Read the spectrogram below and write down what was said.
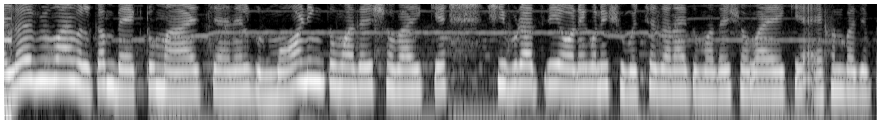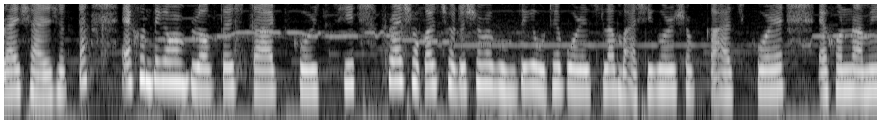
Hello everyone, welcome back to my channel. Good morning তোমাদের সবাইকে। শিবরাত্রি অনেক অনেক শুভেচ্ছা জানাই তোমাদের সবাইকে। এখন বাজে প্রায় সাড়ে সাতটা। এখন থেকে আমার ব্লগটা স্টার্ট করছি। প্রায় সকাল ছটার সময় ঘুম থেকে উঠে পড়েছিলাম, বাসি ঘরে সব কাজ করে। এখন আমি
